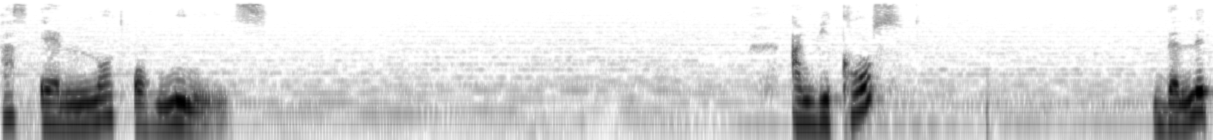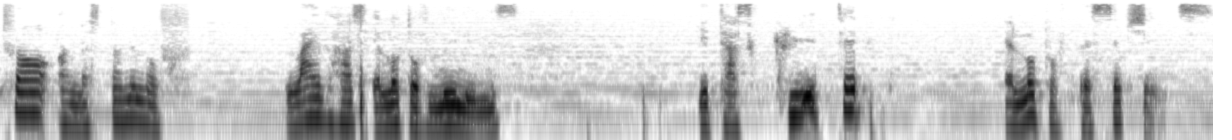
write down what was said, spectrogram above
has a lot of meanings. And because the literal understanding of life has a lot of meanings, it has created a lot of perceptions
